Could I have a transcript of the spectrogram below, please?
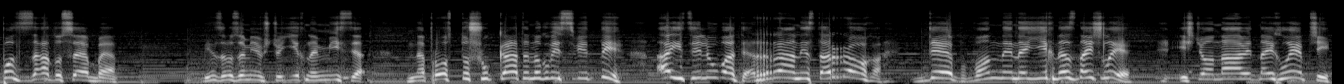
позаду себе. Він зрозумів, що їхнє місце не просто шукати нові світи, а й цілювати рани старого, де б вони не їх не знайшли. І що навіть найглибшій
